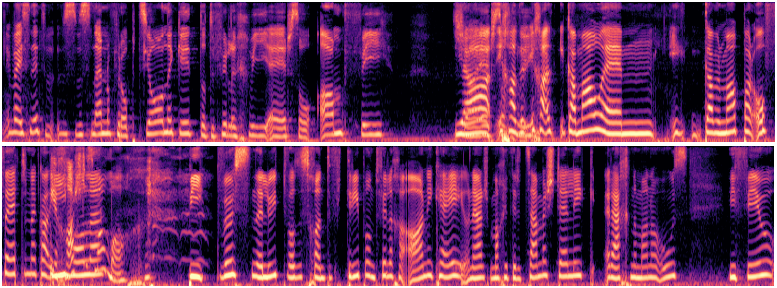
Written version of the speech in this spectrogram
ich weiß nicht, was, was es noch für Optionen gibt. Oder vielleicht wie eher so Amphi. Das Ja, so ich, kann, ich, kann, ich kann mal, ähm, ich kann mir mal ein paar Offerten gehen Ja, kannst du das einholen mal machen? Bei gewissen Leuten, die das könnten vertreiben und vielleicht eine Ahnung haben. Und dann mache ich eine Zusammenstellung, rechne mal noch aus, wie viel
